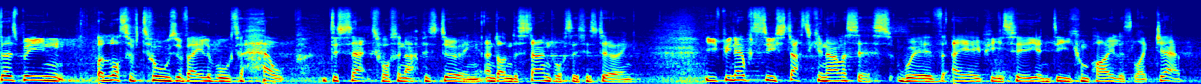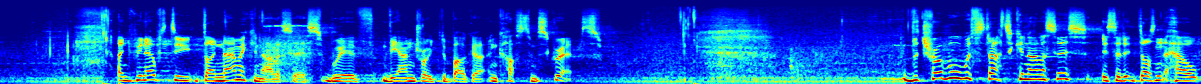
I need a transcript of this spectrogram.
there's been a lot of tools available to help dissect what an app is doing and understand what it is doing. You've been able to do static analysis with AAPT and decompilers like Jeb. And you've been able to do dynamic analysis with the Android debugger and custom scripts. The trouble with static analysis is that it doesn't help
